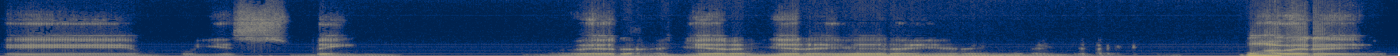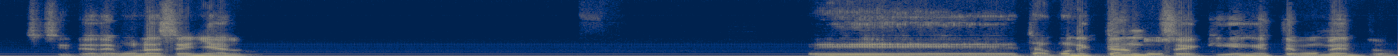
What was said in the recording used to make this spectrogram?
Eh, pues ven. A ver, ayer, ayer, ayer, ayer, ayer, ayer. Vamos a ver eh, si tenemos la señal. Eh, está conectándose aquí en este momento.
